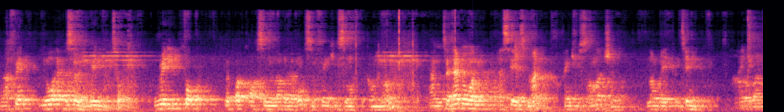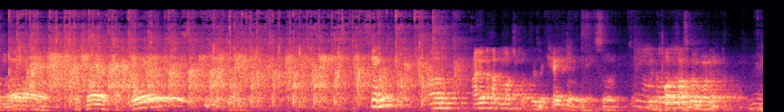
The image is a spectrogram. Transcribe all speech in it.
And I think your episode really took, really put the podcast on another level. So thank you so much for coming on. And to everyone that's here tonight, thank you so much and long may to continue. Thank you. So, um, I don't have much, but there's a cake over me, so with the podcast, no running.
